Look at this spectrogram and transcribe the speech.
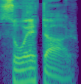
Sweater.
